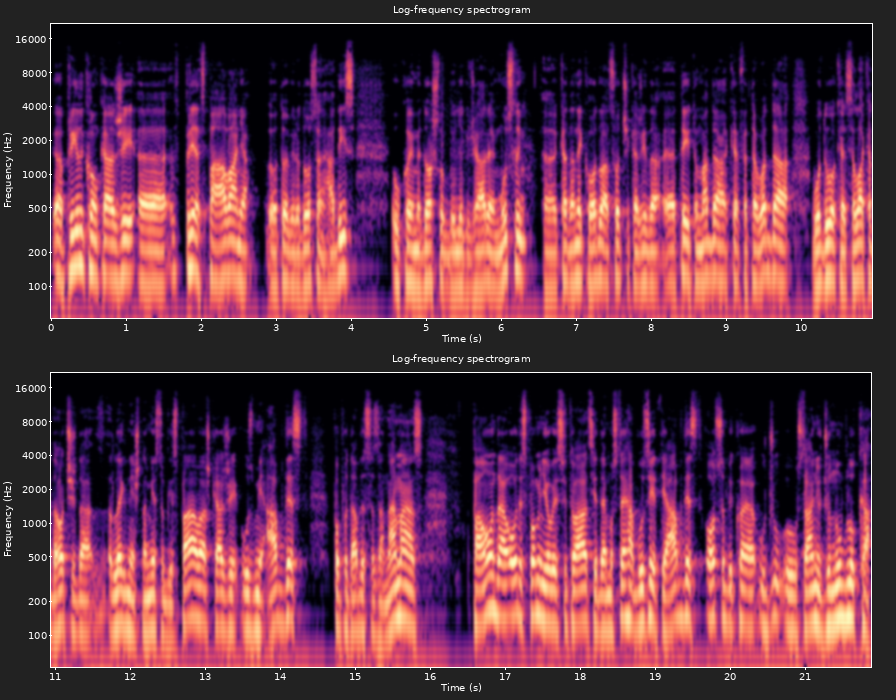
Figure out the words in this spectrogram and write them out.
e, prilikom kaže e, prije spavanja to je vjerodostojan hadis u kojem je došlo biljeg džare muslim, kada neko od vas hoće, kaže da e, tejtu mada kefeta voda, vodu kada se laka da hoćeš da legneš na mjesto gdje spavaš, kaže uzmi abdest, poput abdesta za namaz, pa onda ovdje spominje ove situacije da je mustehab uzeti abdest osobi koja je u, u stanju džunubluka,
